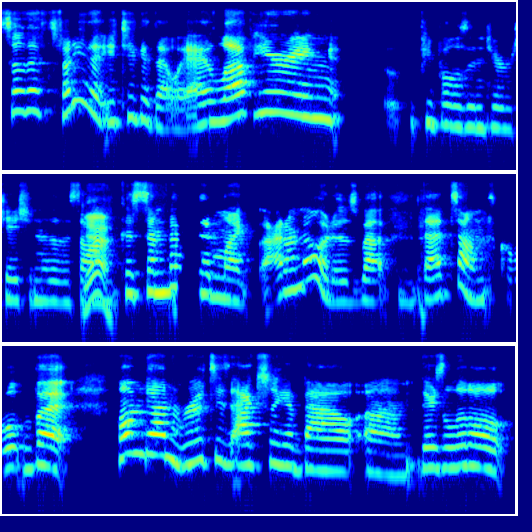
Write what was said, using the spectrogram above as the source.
So that's funny that you took it that way. I love hearing people's interpretation of the song because yeah. sometimes I'm like, I don't know what it was about. That sounds cool. But Hometown Roots is actually about um, there's a little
